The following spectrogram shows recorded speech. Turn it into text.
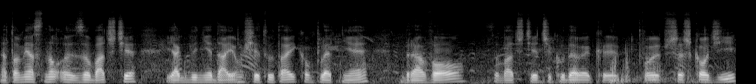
Natomiast no, e, zobaczcie, jakby nie dają się tutaj kompletnie. Brawo. Zobaczcie, czy kudełek po- przeszkodzi.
